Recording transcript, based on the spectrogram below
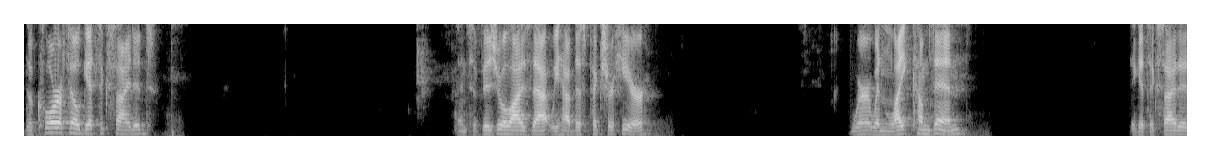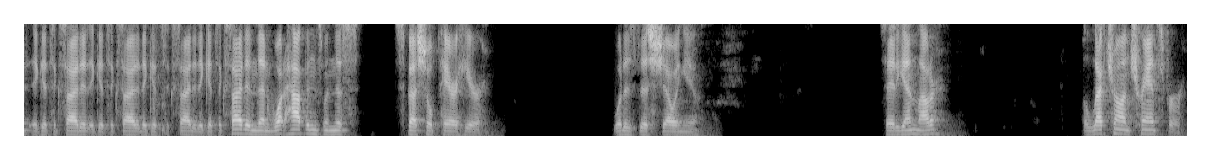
the chlorophyll gets excited. And to visualize that, we have this picture here where when light comes in, it gets excited, it gets excited, it gets excited, it gets excited, it gets excited. And then what happens when this special pair here? What is this showing you? Say it again, louder. Electron transfer.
